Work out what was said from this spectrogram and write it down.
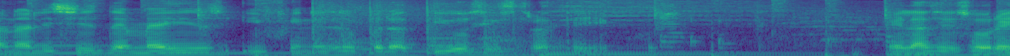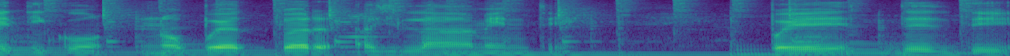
Análisis de medios y fines operativos y estratégicos. El asesor ético no puede actuar aisladamente, puede desde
